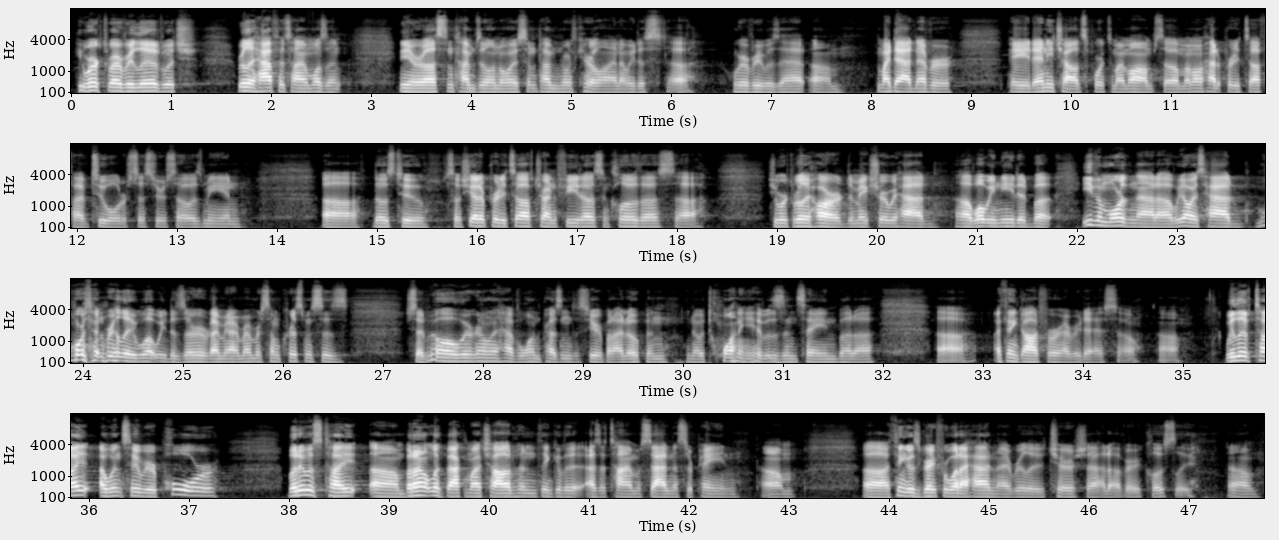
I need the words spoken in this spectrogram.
he worked wherever he lived, which really half the time wasn't near us. Sometimes Illinois, sometimes North Carolina. We just uh, wherever he was at. Um, my dad never paid any child support to my mom, so my mom had it pretty tough. I have two older sisters, so it was me and uh, those two. So she had it pretty tough trying to feed us and clothe us. Uh, she worked really hard to make sure we had uh, what we needed, but even more than that, uh, we always had more than really what we deserved. I mean, I remember some Christmases she said, "Oh, we're going to only have one present this year," but I'd open, you know, 20. It was insane, but uh, uh, I thank God for every day. So uh, we lived tight. I wouldn't say we were poor, but it was tight. Um, but I don't look back on my childhood and think of it as a time of sadness or pain. Um, uh, I think it was great for what I had, and I really cherish that uh, very closely. Um,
